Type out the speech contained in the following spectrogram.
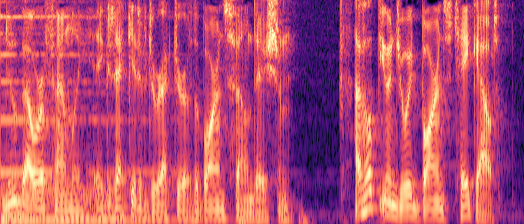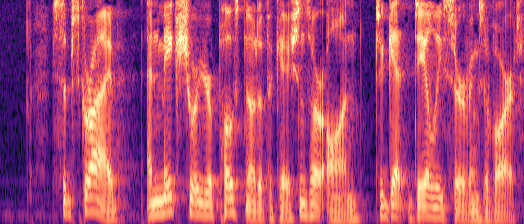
Neubauer Family Executive Director of the Barnes Foundation. I hope you enjoyed Barnes Takeout. Subscribe and make sure your post notifications are on to get daily servings of art.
